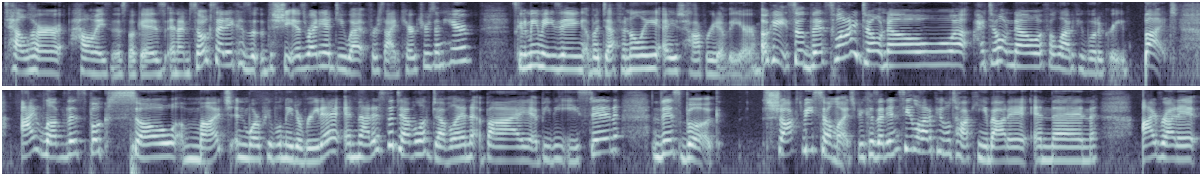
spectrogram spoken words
tell her how amazing this book is. And I'm so excited because she is writing a duet for side characters in here. It's going to be amazing, but definitely a top read of the year. Okay, so this one I don't know, I don't know if a lot of people would agree, but I love this book so much and more people need to read it. And that is The Devil of Dublin by B.B. Easton. This book shocked me so much because I didn't see a lot of people talking about it and then I read it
